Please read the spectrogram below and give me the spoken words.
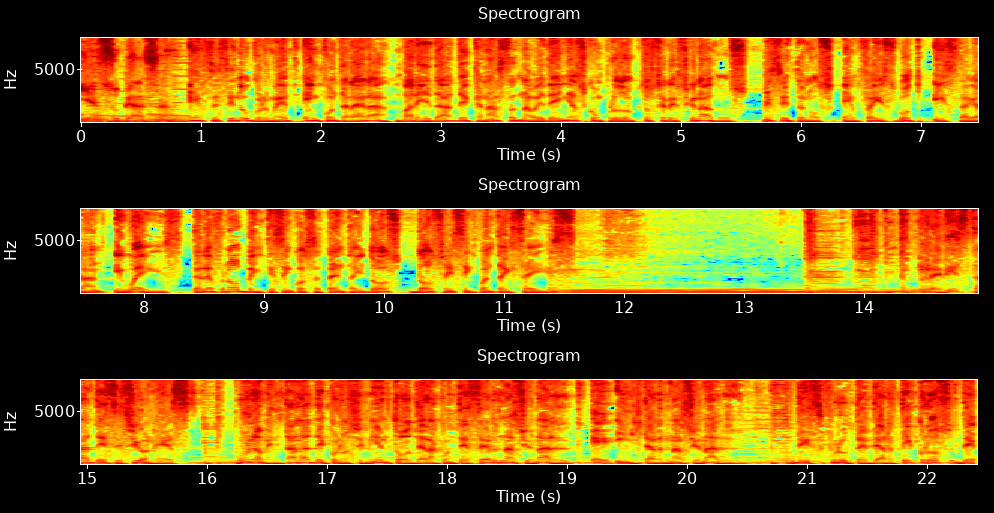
y en su casa. En Cecino Gourmet encontrará variedad de canastas navideñas con productos seleccionados. Visítenos en Facebook, Instagram y Waze. Teléfono 2572-1256. Revista Decisiones. Una ventana de conocimiento del acontecer nacional e internacional. Disfrute de artículos de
